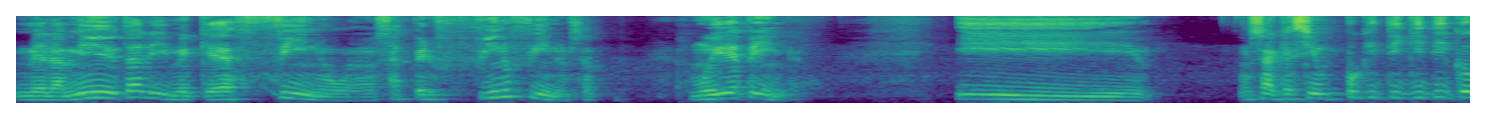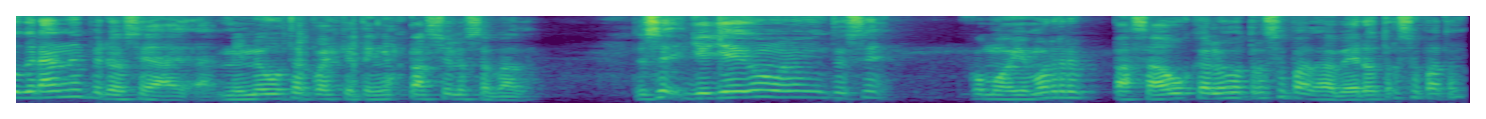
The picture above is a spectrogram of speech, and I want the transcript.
me la mido y tal y me queda fino, weón, o sea, pero fino, fino, o sea, muy de pinga. Y, o sea, que sí un poquitiquitico grande, pero, o sea, a mí me gusta pues que tenga espacio en los zapatos. Entonces, yo llego, bueno, entonces, como habíamos pasado a buscar los otros zapatos, a ver otros zapatos,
